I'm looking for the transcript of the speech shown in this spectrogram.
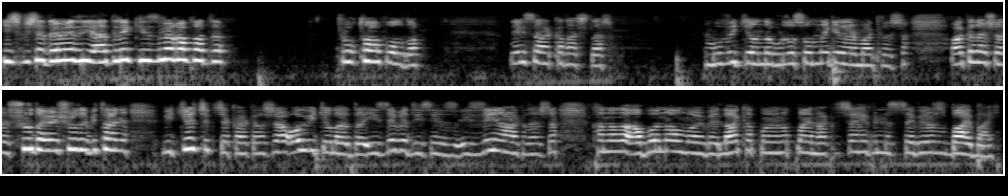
Hiçbir şey demedi ya. Direkt yüzüme kapadı. Çok tuhaf oldu. Neyse arkadaşlar. Bu videonun da burada sonuna gelelim arkadaşlar. Arkadaşlar şurada ve şurada bir tane video çıkacak arkadaşlar. O videoları da izlemediyseniz izleyin arkadaşlar. Kanala abone olmayı ve like atmayı unutmayın arkadaşlar. Hepinizi seviyoruz. Bay bay.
